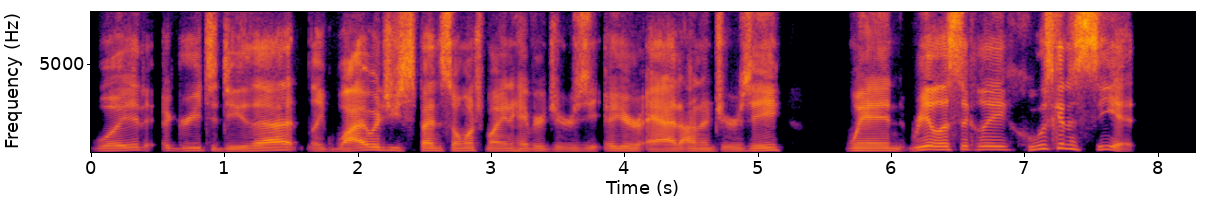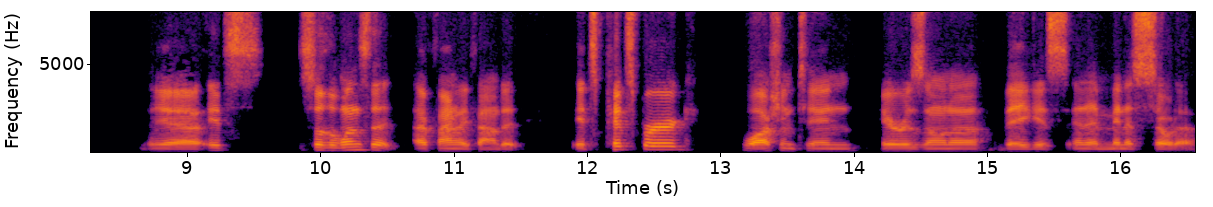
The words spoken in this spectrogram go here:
would agree to do that. Like, why would you spend so much money and have your jersey, your ad on a jersey, when realistically, who's gonna see it? Yeah, it's so the ones that I finally found it. It's Pittsburgh, Washington, Arizona, Vegas, and then Minnesota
